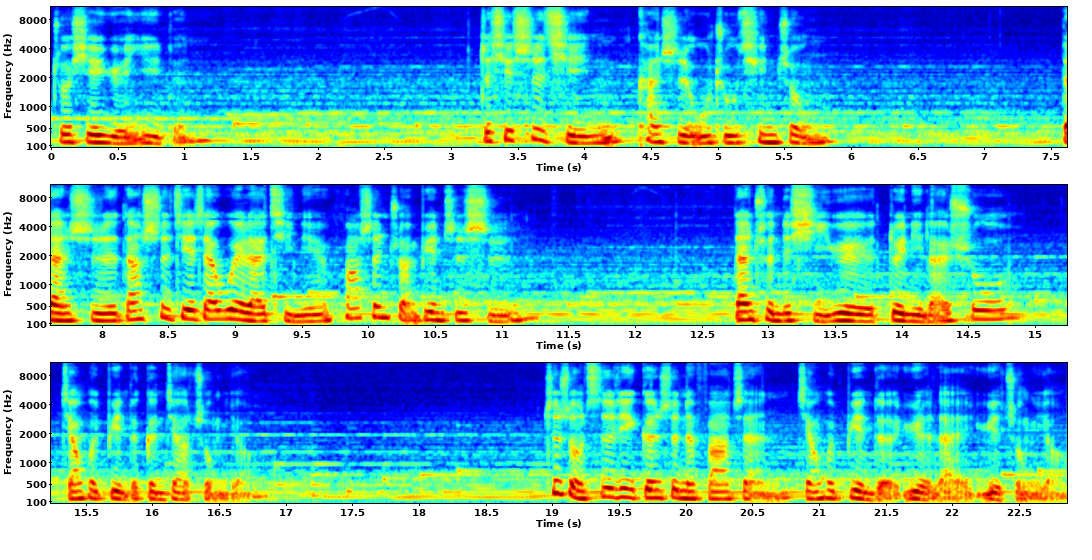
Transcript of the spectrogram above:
做些园艺等。这些事情看似无足轻重，但是当世界在未来几年发生转变之时，单纯的喜悦对你来说将会变得更加重要。这种自力更生的发展将会变得越来越重要。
